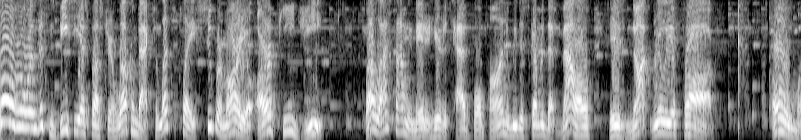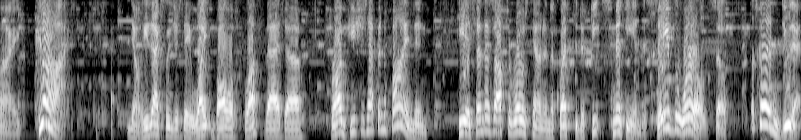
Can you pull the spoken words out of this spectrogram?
Hello everyone, this is BCS Buster and welcome back to Let's Play Super Mario RPG. Well, last time we made it here to Tadpole Pond and we discovered that Mallow is not really a frog. Oh my god! No, he's actually just a white ball of fluff that uh, Frogfucius happened to find and he has sent us off to Rosetown in the quest to defeat Smithy and to save the world, so let's go ahead and do that.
